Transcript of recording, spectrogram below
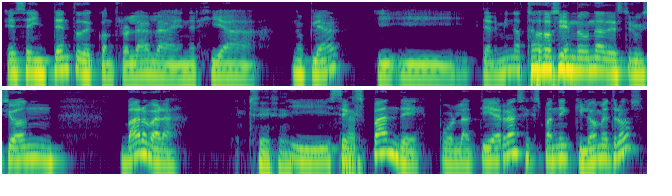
ese intento de controlar la energía nuclear y, termina todo siendo una destrucción bárbara. Sí, sí. Y se expande por la Tierra, se expande en kilómetros,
